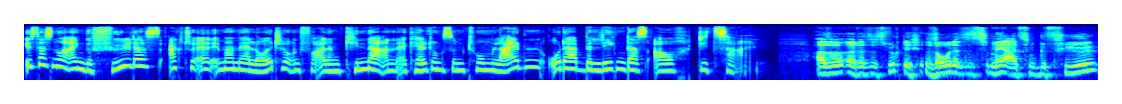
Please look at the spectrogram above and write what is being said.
Ist das nur ein Gefühl, dass aktuell immer mehr Leute und vor allem Kinder an Erkältungssymptomen leiden oder belegen das auch die Zahlen? Also äh, das ist wirklich so, das ist mehr als ein Gefühl.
